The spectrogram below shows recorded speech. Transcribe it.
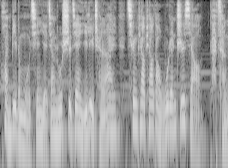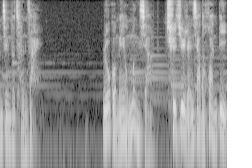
浣碧的母亲也将如世间一粒尘埃，轻飘飘到无人知晓她曾经的存在。如果没有梦想，屈居人下的浣碧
